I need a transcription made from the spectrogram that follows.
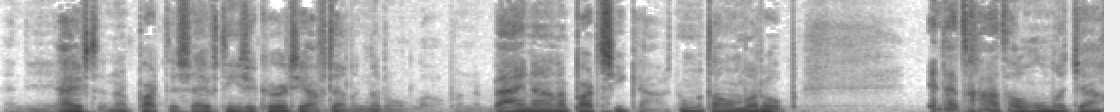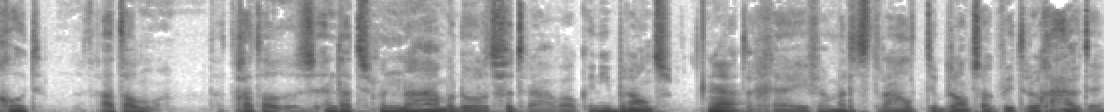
En die heeft een aparte 17 security afdeling er rondlopen. Bijna een apart ziekenhuis, noem het allemaal maar op. En dat gaat al 100 jaar goed. Dat gaat al, dat gaat al, en dat is met name door het vertrouwen ook in die branche ja. te geven. Maar het straalt die branche ook weer terug uit. Hè.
